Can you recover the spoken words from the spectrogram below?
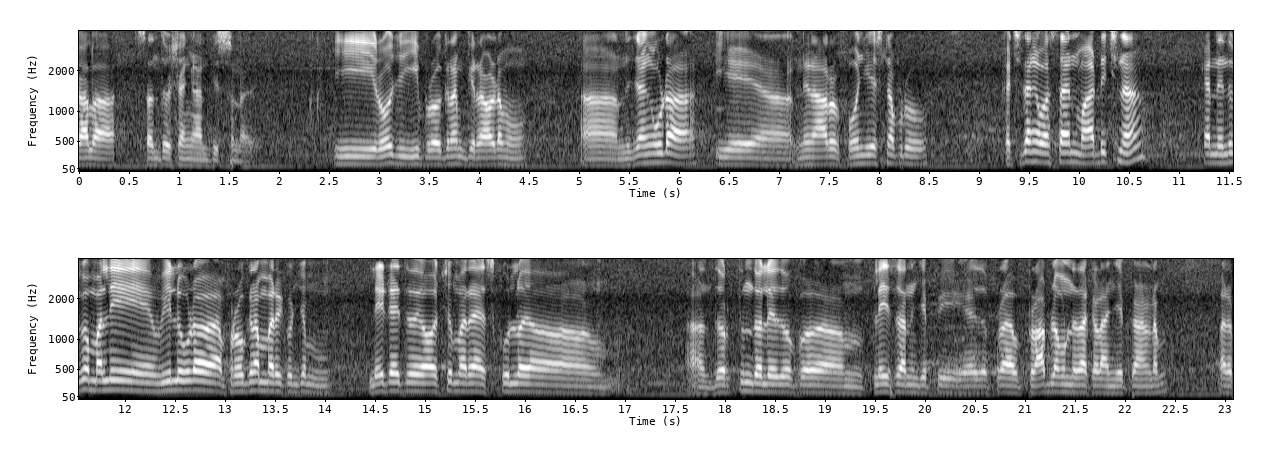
చాలా సంతోషంగా అనిపిస్తున్నది. ఈ రోజు ఈ ప్రోగ్రాంకి రావడము నిజంగా కూడా ఈ నేను ఆ రోజు ఫోన్ చేసినప్పుడు ఖచ్చితంగా వస్తాయని మాట ఇచ్చిన కానీ ఎందుకో మళ్ళీ వీళ్ళు కూడా ప్రోగ్రాం మరి కొంచెం లేట్ అవుతుంది కావచ్చు మరి స్కూల్లో దొరుకుతుందో లేదో ప్లేస్ అని చెప్పి ఏదో ప్రాబ్లం ఉన్నది అక్కడ అని చెప్పి అనడం. మరి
